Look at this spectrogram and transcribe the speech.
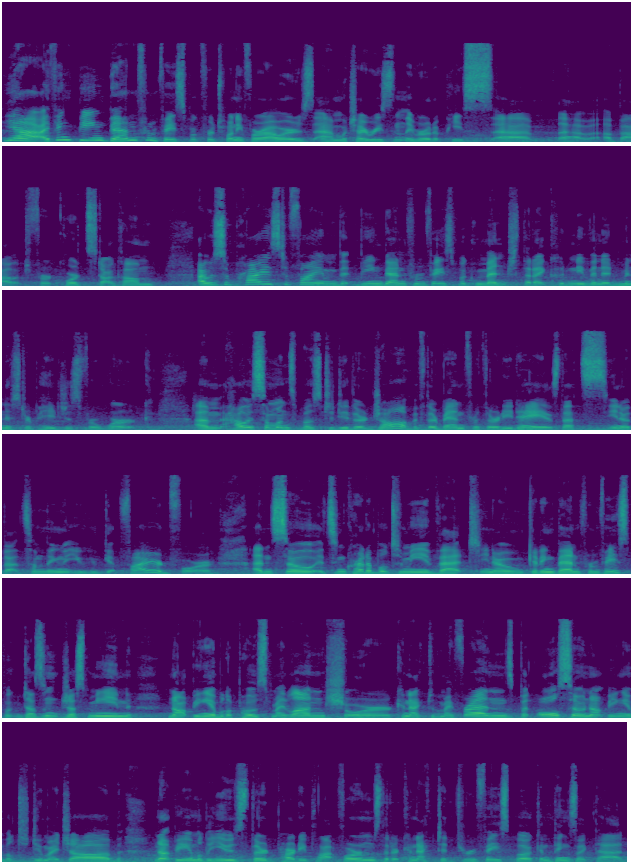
Yeah, I think being banned from Facebook for 24 hours, um, which I recently wrote a piece uh, uh, about for Quartz.com, I was surprised to find that being banned from Facebook meant that I couldn't even administer pages for work. Um, how is someone supposed to do their job if they're banned for 30 days? That's you know that's something that you could get fired for. And so it's incredible to me that you know getting banned from Facebook doesn't just mean not being able to post my lunch or connect with my friends, but also not being able to do my job, not being able to use third party platforms that are connected through Facebook and things like that.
